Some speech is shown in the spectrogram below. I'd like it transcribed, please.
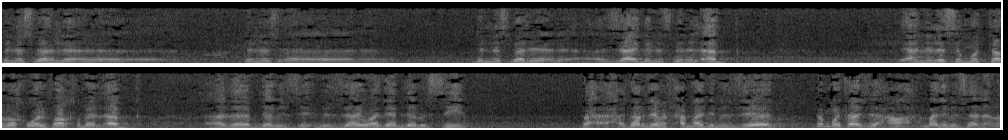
بالنسبة ل بالنسبة للزاي بالنسبة للأب. لأن الاسم متفق والفرق بالأب هذا يبدأ بالزاي وهذا يبدأ بالسين. فترجمة حماد بن زيد ثم ترجمة حماد بن سلمة.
